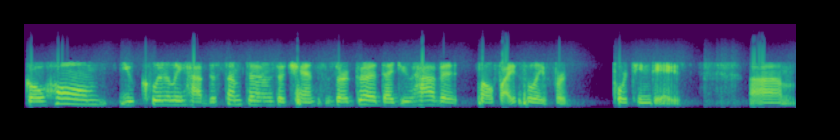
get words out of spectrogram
go home. You clearly have the symptoms. The chances are good that you have it. Self isolate for 14 days." Um,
